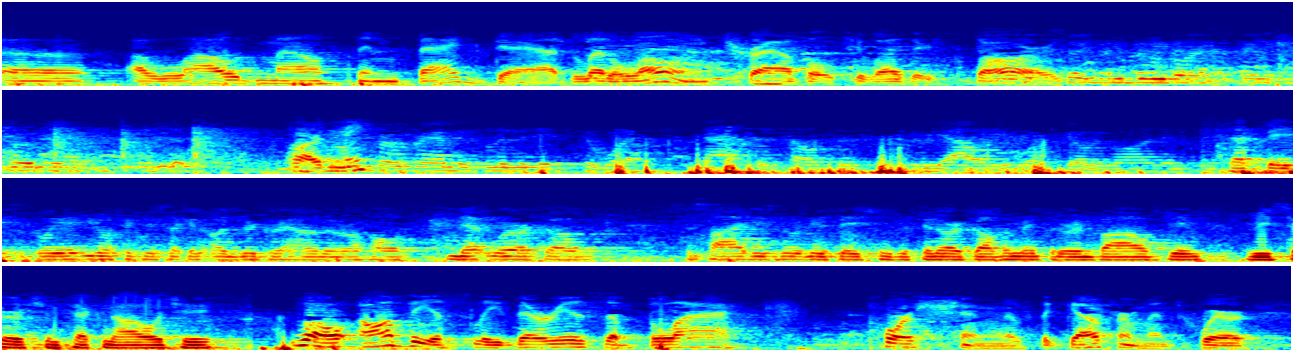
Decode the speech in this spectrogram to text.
uh, a loudmouth in Baghdad, let alone travel to other stars. So you believe our space program? Pardon me. program is limited to what NASA tells us is the reality of what's going on, and that basically you don't think there's like an underground or a whole network of societies and organizations within our government that are involved in research and technology well, obviously, there is a black portion of the government where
